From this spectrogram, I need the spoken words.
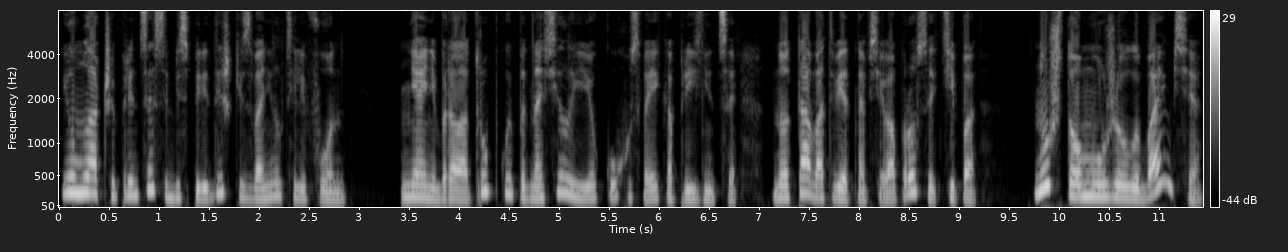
и у младшей принцессы без передышки звонил телефон. Няня брала трубку и подносила ее к уху своей капризницы, но та в ответ на все вопросы, типа «Ну что, мы уже улыбаемся?»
